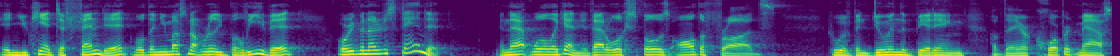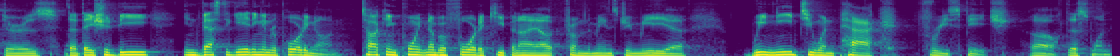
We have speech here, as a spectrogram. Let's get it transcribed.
and you can't defend it, well, then you must not really believe it or even understand it. And that will, again, that will expose all the frauds who have been doing the bidding of their corporate masters that they should be investigating and reporting on. Talking point number four to keep an eye out from the mainstream media we need to unpack free speech. Oh, this one.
